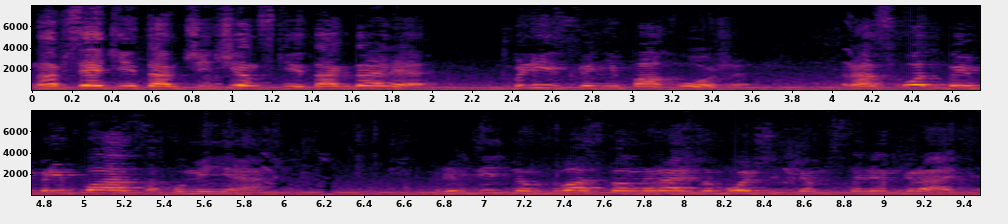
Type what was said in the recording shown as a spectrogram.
На всякие там чеченские и так далее близко не похоже. Расход боеприпасов у меня приблизительно в два с половиной раза больше, чем в Сталинграде.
